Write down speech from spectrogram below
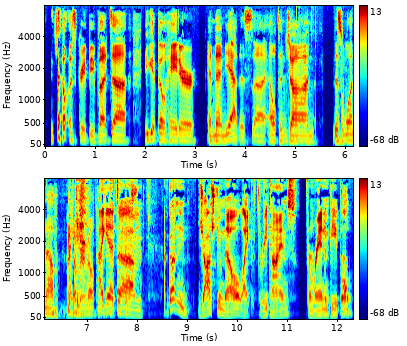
that was creepy. But uh, you get Bill Hader, and then yeah, this uh, Elton John, this one album. I get, I get um I've gotten Josh Duhamel like three times from random people.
